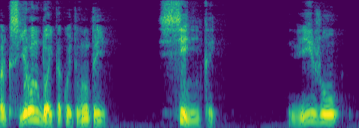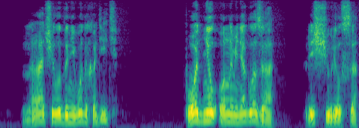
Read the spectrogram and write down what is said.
только с ерундой какой-то внутри, синенькой. Вижу, начало до него доходить. Поднял он на меня глаза, прищурился.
